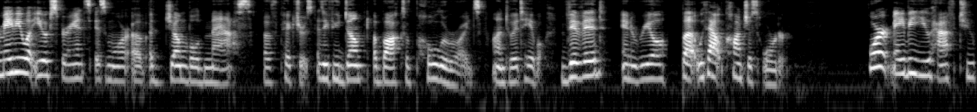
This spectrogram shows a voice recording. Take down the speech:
maybe what you experience is more of a jumbled mass of pictures, as if you dumped a box of Polaroids onto a table. Vivid and real, but without conscious order. Or maybe you have to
